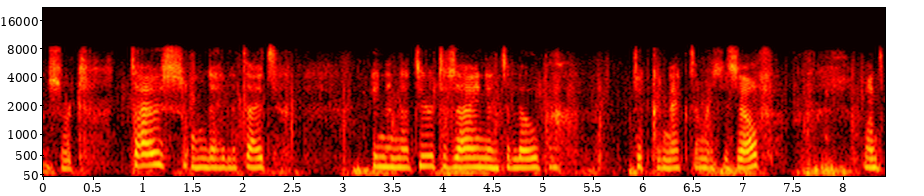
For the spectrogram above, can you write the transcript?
een soort thuis om de hele tijd in de natuur te zijn en te lopen. Te connecten met jezelf. Want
